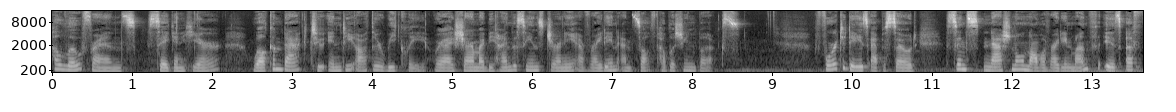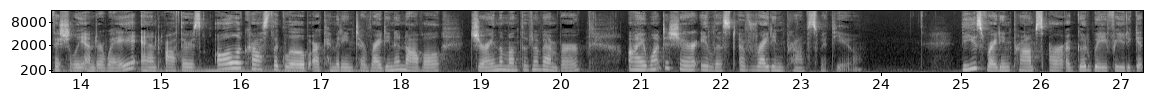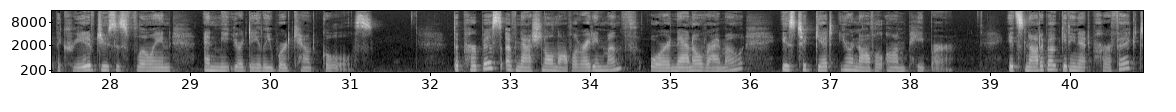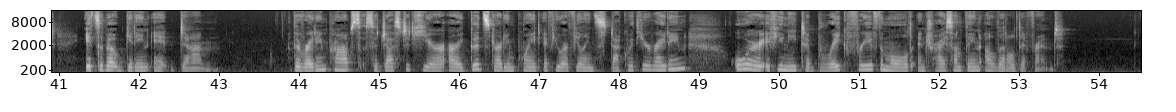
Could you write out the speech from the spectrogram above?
Hello, friends. Sagan here. Welcome back to Indie Author Weekly, where I share my behind the scenes journey of writing and self publishing books. For today's episode, since National Novel Writing Month is officially underway and authors all across the globe are committing to writing a novel during the month of November, I want to share a list of writing prompts with you. These writing prompts are a good way for you to get the creative juices flowing and meet your daily word count goals. The purpose of National Novel Writing Month, or NaNoWriMo, is to get your novel on paper. It's not about getting it perfect, it's about getting it done. The writing prompts suggested here are a good starting point if you are feeling stuck with your writing or if you need to break free of the mold and try something a little different.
